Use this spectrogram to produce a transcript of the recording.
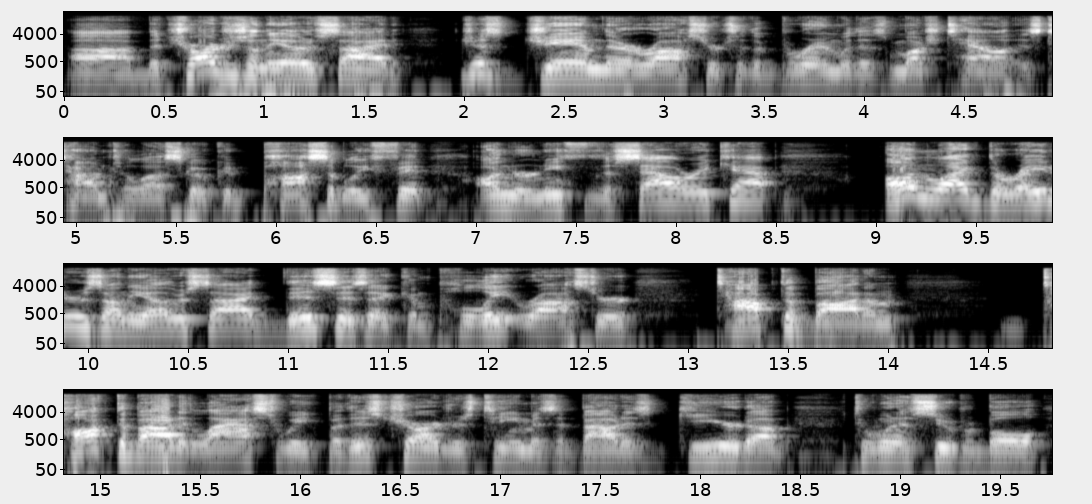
Uh, the Chargers on the other side just jam their roster to the brim with as much talent as Tom Telesco could possibly fit underneath the salary cap. Unlike the Raiders on the other side, this is a complete roster, top to bottom. Talked about it last week, but this Chargers team is about as geared up to win a Super Bowl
